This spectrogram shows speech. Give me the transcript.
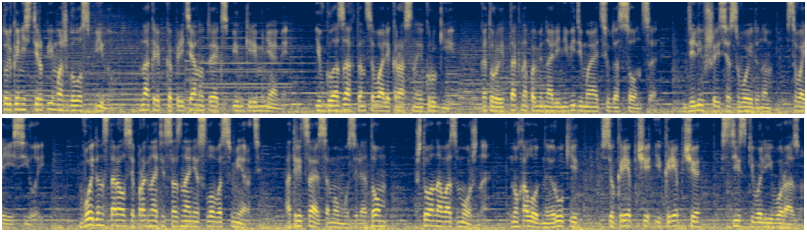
только нестерпимо жгло спину, накрепко притянутая к спинке ремнями, и в глазах танцевали красные круги, которые так напоминали невидимое отсюда солнце, делившееся с Войденом своей силой. Войден старался прогнать из сознания слово «смерть», отрицая саму мысль о том, что она возможна, но холодные руки все крепче и крепче стискивали его разум.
